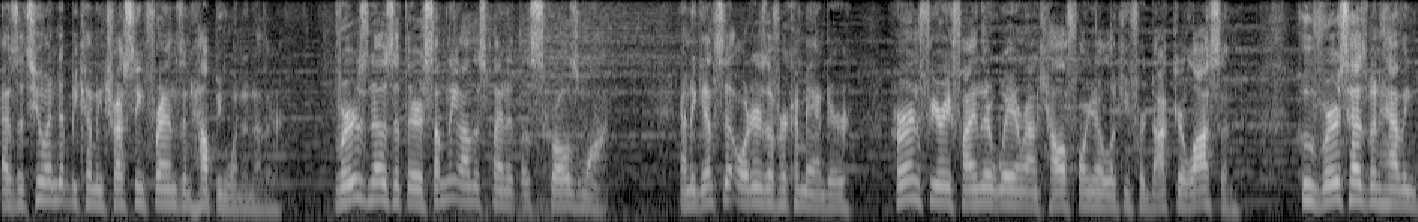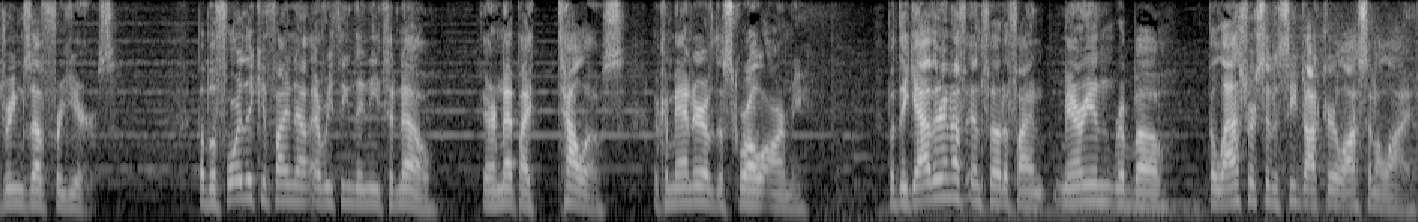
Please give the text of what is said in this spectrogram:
as the two end up becoming trusting friends and helping one another. Vers knows that there is something on this planet the Skrulls want, and against the orders of her commander, her and Fury find their way around California looking for Dr. Lawson, who Vers has been having dreams of for years. But before they can find out everything they need to know, they are met by Talos, a commander of the Skrull army. But they gather enough info to find Marion Rambeau, the last person to see Dr. Lawson alive.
